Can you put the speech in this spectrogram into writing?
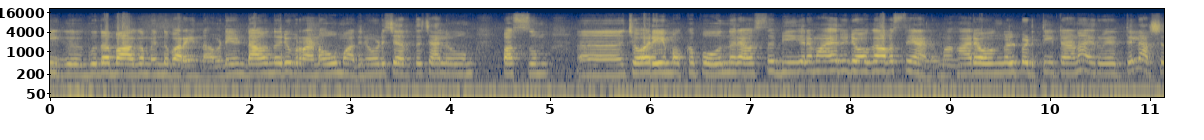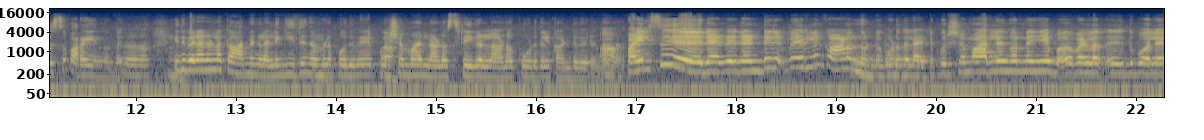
ഈ ഗുദഭാഗം എന്ന് പറയുന്നത്. അവിടെ ഉണ്ടാവുന്ന ഒരു വ്രണവും അതിനോട് ചേർത്ത് ചലവും പസ്സും ചോരയും ഒക്കെ പോകുന്ന ഒരവസ്ഥ ഭീകരമായ ഒരു രോഗാവസ്ഥയാണ്. മഹാരോഗങ്ങൾ പെടുത്തിയിട്ടാണ് ആയുർവേദത്തിൽ അർഷസ് പറയുന്നത്. ഇത് വരാനുള്ള കാരണങ്ങൾ അല്ലെങ്കിൽ ഇത് നമ്മൾ പൊതുവെ പുരുഷന്മാരിലാണോ സ്ത്രീകളിലാണോ കൂടുതൽ കണ്ടുവരുന്നത്? പൈൽസ് രണ്ട് പേരിലും കാണുന്നുണ്ട് കൂടുതലായിട്ട്. പുരുഷന്മാരിൽ എന്ന് പറഞ്ഞു കഴിഞ്ഞാൽ വെള്ള ഇതുപോലെ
